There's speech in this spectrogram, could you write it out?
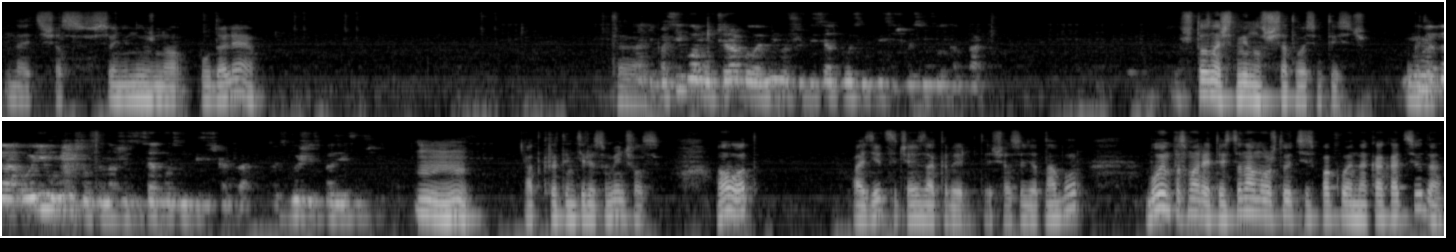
Давайте сейчас все не нужно поудаляю. Так. Кстати, по сиплому вчера было минус 68 800 контактов. Что значит минус 68 тысяч? Ну, Где? это ОИ уменьшился на 68 тысяч контрактов, то есть вышли из позиции. Mm-hmm. Открытый интерес уменьшился. Ну вот, позиции часть закрыли. То есть сейчас идет набор. Будем посмотреть. То есть цена может уйти спокойно как отсюда,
